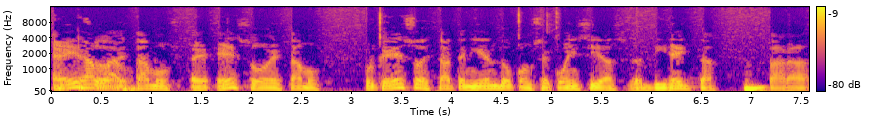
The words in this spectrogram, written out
Eso estamos, eh, eso estamos, porque eso está teniendo consecuencias directas para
